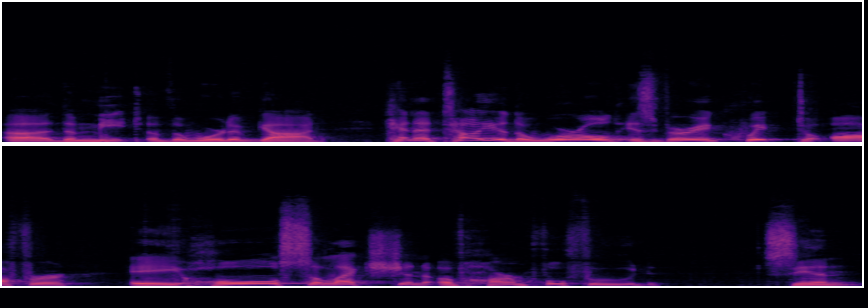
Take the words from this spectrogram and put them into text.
uh, the meat of the Word of God. Can I tell you, the world is very quick to offer a whole selection of harmful food, sin,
